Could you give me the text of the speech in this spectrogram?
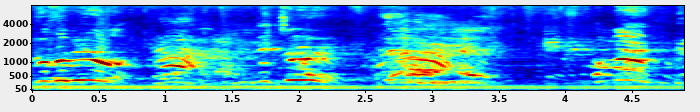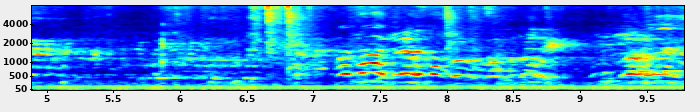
Зрозуміло? Не чую? Команду! Lord.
